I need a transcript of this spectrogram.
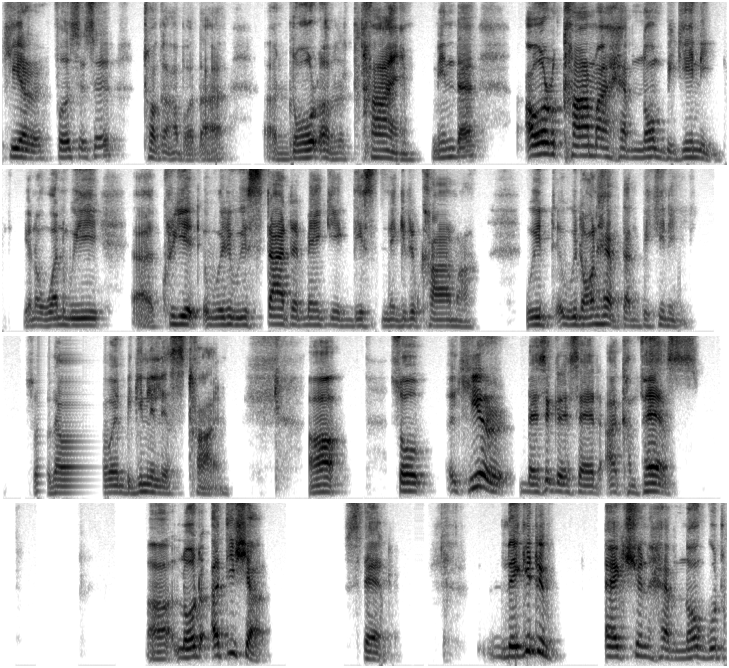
here first is uh, talking about the uh, door of the time, mean that our karma have no beginning. You know, when we uh, create, when we started making this negative karma, we we don't have that beginning. So that when beginningless time. Uh, so here basically said, I confess. Uh, Lord Atisha said, negative action have no good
